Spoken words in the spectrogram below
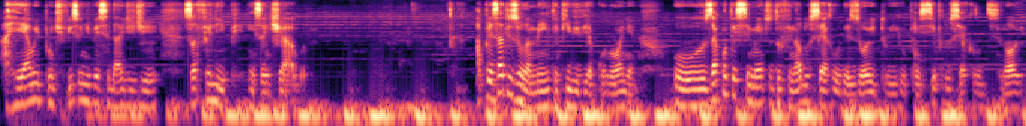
a Real e Pontifícia Universidade de San Felipe, em Santiago. Apesar do isolamento em que vivia a colônia, os acontecimentos do final do século XVIII e o princípio do século XIX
